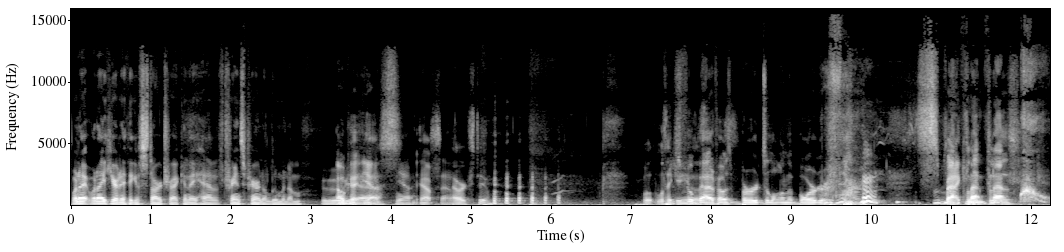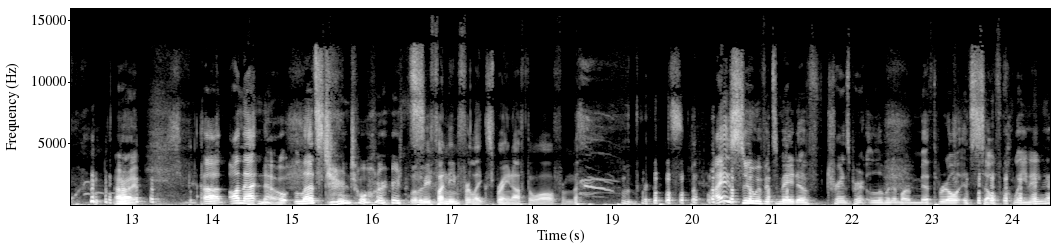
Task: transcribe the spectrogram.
When I when I hear it, I think of Star Trek, and they have transparent aluminum. Ooh, Okay, yeah. yes. Yeah. Yep. So. that works too. we'll, we'll I take just feel of those bad if I was birds along the border smacking flap, into flap. this. All right. Uh, on that note, let's turn towards. Will there be funding for like spraying off the wall from the, the? I assume if it's made of transparent aluminum or mithril, it's self-cleaning.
